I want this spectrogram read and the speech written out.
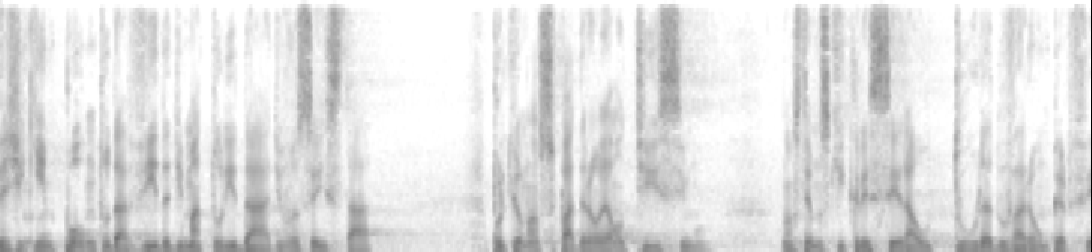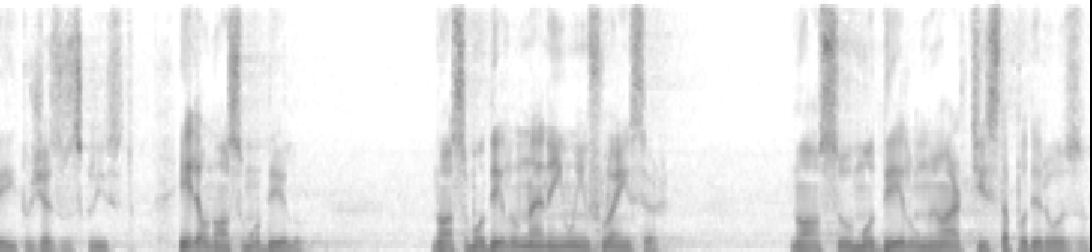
veja em que ponto da vida de maturidade você está, porque o nosso padrão é altíssimo. Nós temos que crescer à altura do varão perfeito, Jesus Cristo. Ele é o nosso modelo. Nosso modelo não é nenhum influencer. Nosso modelo não é um artista poderoso.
